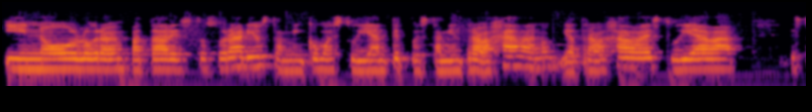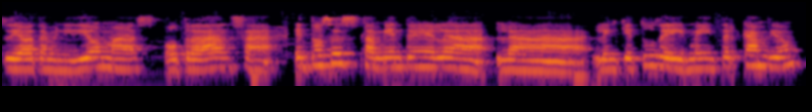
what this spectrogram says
y no lograba empatar estos horarios. También como estudiante, pues también trabajaba, ¿no? Ya trabajaba, estudiaba, estudiaba también idiomas, otra danza. Entonces también tenía la, la, la inquietud de irme a intercambio,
